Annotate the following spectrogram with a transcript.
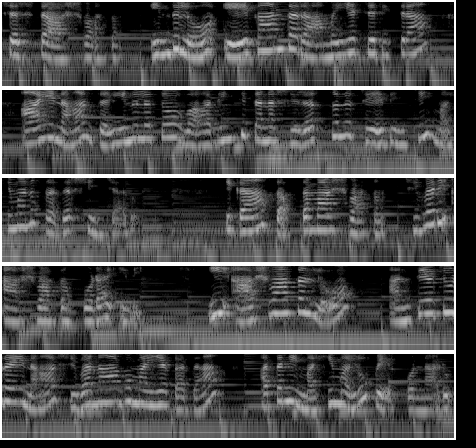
షష్టాశ్వాసం. ఇందులో ఏకాంత రామయ్య చరిత్ర ఆయన జైనులతో వాదించి తన శిరస్సును ఛేదించి మహిమను ప్రదర్శించాడు. ఇక సప్తమాశ్వాసం. చివరి ఆశ్వాసం కూడా ఇది. ఈ ఆశ్వాసంలో అంత్యజుడైన శివనాగుమయ్య కథ అతని మహిమలు పేర్కొన్నాడు.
